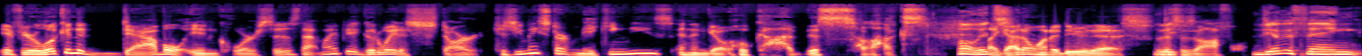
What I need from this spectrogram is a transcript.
if you're looking to dabble in courses, that might be a good way to start because you may start making these and then go, oh God, this sucks. Oh, like I don't want to do this. This the, is awful. The other thing,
